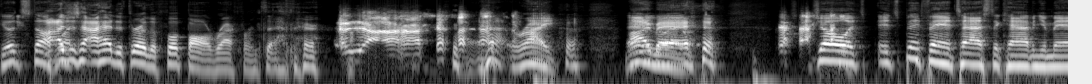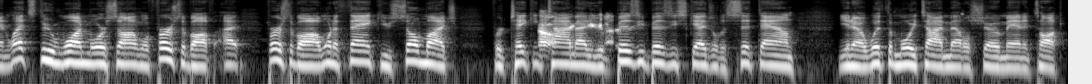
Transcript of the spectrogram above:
Good stuff. I just I had to throw the football reference out there. Uh, yeah. Uh-huh. right. My Anyway, bad. Joel, it's it's been fantastic having you, man. Let's do one more song. Well, first of all, I first of all, I want to thank you so much for taking Oh, time out of you, your busy, busy schedule to sit down, you know, with the Muay Thai Metal Show, man, and talk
